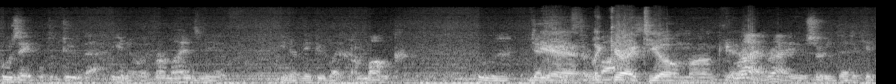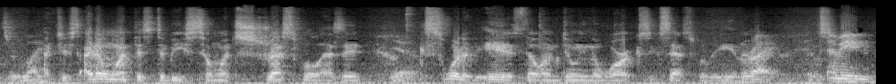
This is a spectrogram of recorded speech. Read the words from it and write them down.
who's able to do that. You know, it reminds me of you know maybe like a monk who dedicates Yeah, their like your ideal monk. Yeah. Right, right. Who sort of dedicates their life. I just I don't want this to be so much stressful as it Yeah. sort of is, though I'm doing the work successfully. You know. Right. It's- I mean,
